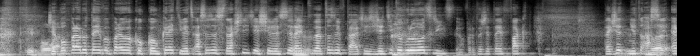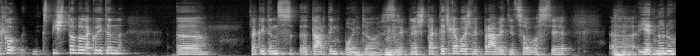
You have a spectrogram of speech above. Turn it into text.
Že opravdu to je opravdu jako konkrétní věc. Já jsem se strašně těšil, že se uh-huh. na to zeptáš, že ti to budu moc říct, jo, protože to je fakt. Takže mě to Hele. asi jako, spíš to byl takový ten, uh, takový ten starting point, jo, že si mhm. řekneš, tak teďka budeš vyprávět něco vlastně uh, jednoduch,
